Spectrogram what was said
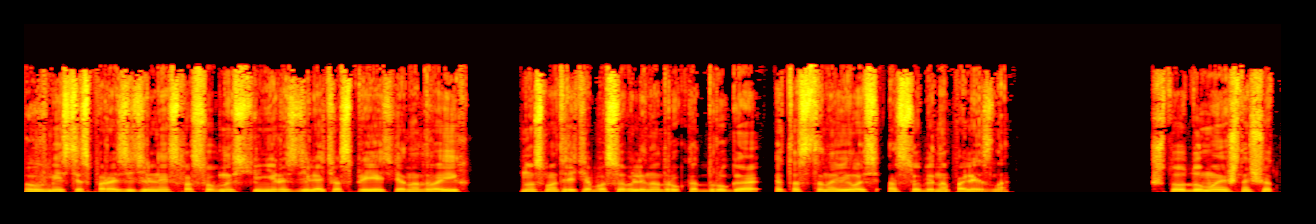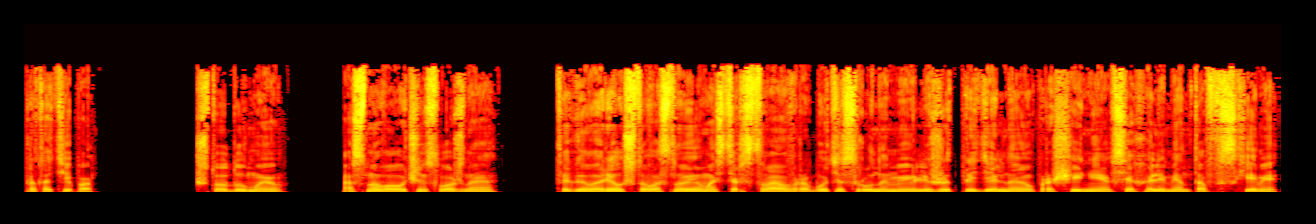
Вместе с поразительной способностью не разделять восприятие на двоих, но смотреть обособленно друг от друга, это становилось особенно полезно. Что думаешь насчет прототипа? Что думаю? Основа очень сложная. Ты говорил, что в основе мастерства в работе с рунами лежит предельное упрощение всех элементов в схеме.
